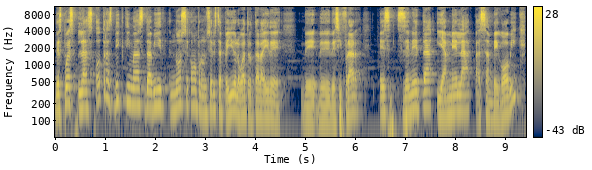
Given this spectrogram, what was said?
Después, las otras víctimas, David, no sé cómo pronunciar este apellido, lo voy a tratar ahí de, de, descifrar. Es Zeneta y Amela Pasanbegovic.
